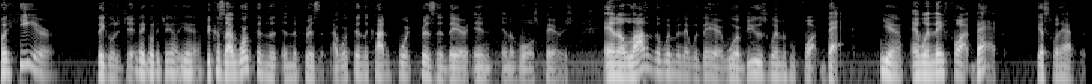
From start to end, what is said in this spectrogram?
But here, they go to jail They go to jail. Yeah. because I worked in the in the prison. I worked in the Cottonport prison there in in Avoyelles Parish, and a lot of the women that were there were abused women who fought back. Yeah. And when they fought back, guess what happened?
